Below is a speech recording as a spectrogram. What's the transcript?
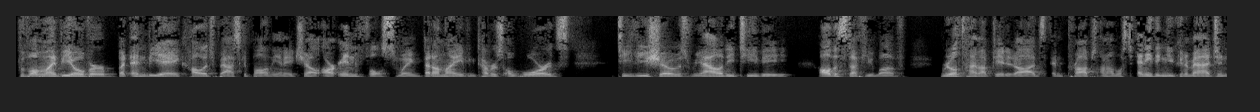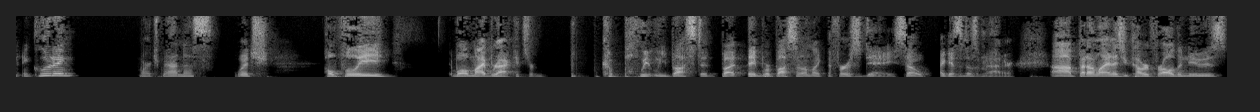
Football might be over, but NBA, college basketball, and the NHL are in full swing. BetOnline even covers awards, TV shows, reality TV, all the stuff you love, real-time updated odds and props on almost anything you can imagine, including March Madness, which hopefully, well, my brackets are completely busted, but they were busted on like the first day. So I guess it doesn't matter. Uh, bet online as you covered for all the news,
